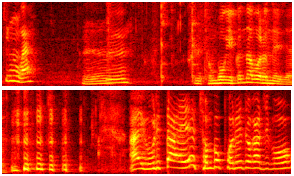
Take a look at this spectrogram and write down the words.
찍는 거야? 음. 음. 근데 전복이 끝나버렸네 이제. 아이고 우리 딸 전복 보내줘가지고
